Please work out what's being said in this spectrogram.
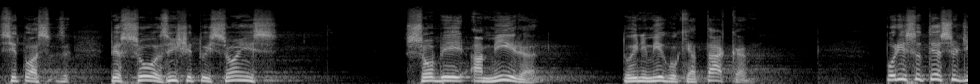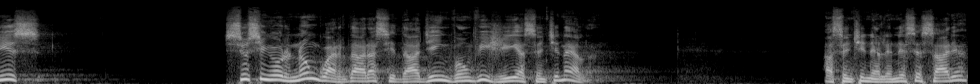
situações, pessoas, instituições sob a mira do inimigo que ataca. Por isso o texto diz: se o Senhor não guardar a cidade, em vão vigia a sentinela. A sentinela é necessária,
